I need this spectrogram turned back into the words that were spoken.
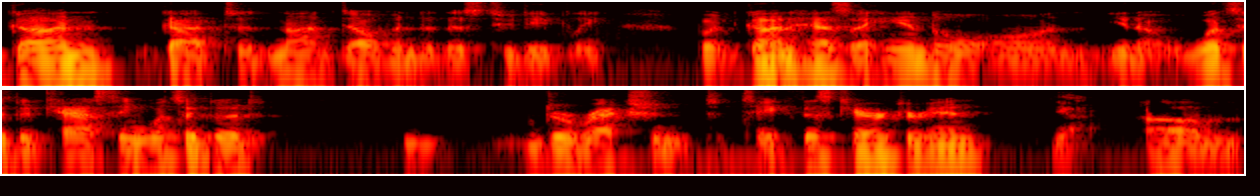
Gunn got to not delve into this too deeply, but Gunn has a handle on you know what's a good casting, what's a good direction to take this character in. Yeah. Um,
